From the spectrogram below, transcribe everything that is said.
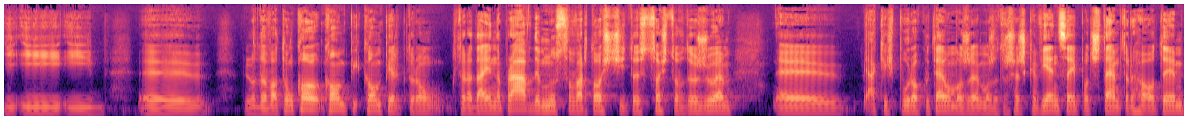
i, i, i yy, lodowatą kąpiel, którą, która daje naprawdę mnóstwo wartości. To jest coś, co wdrożyłem yy, jakieś pół roku temu, może, może troszeczkę więcej, poczytałem trochę o tym.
